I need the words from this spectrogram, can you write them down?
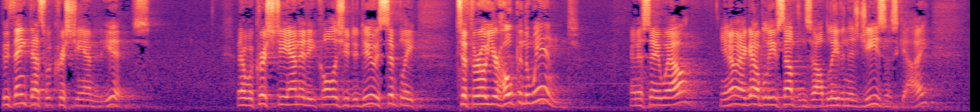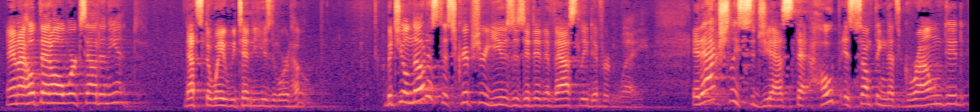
who think that's what Christianity is. That what Christianity calls you to do is simply to throw your hope in the wind and to say, well, You know, I got to believe something, so I'll believe in this Jesus guy. And I hope that all works out in the end. That's the way we tend to use the word hope. But you'll notice that Scripture uses it in a vastly different way. It actually suggests that hope is something that's grounded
